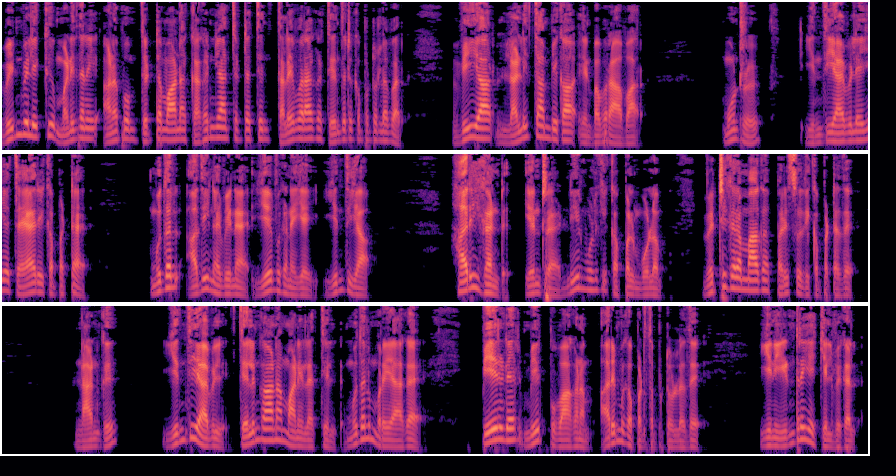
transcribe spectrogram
விண்வெளிக்கு மனிதனை அனுப்பும் திட்டமான ககன்யான் திட்டத்தின் தலைவராக தேர்ந்தெடுக்கப்பட்டுள்ளவர் வி ஆர் லலிதாம்பிகா என்பவர் ஆவார். மூன்று இந்தியாவிலேயே தயாரிக்கப்பட்ட முதல் அதிநவீன ஏவுகணையை இந்தியா ஹரிஹண்ட் என்ற நீர்மூழ்கி கப்பல் மூலம் வெற்றிகரமாக பரிசோதிக்கப்பட்டது. நான்கு இந்தியாவில் தெலுங்கானா மாநிலத்தில் முதல் முறையாக பேரிடர் மீட்பு வாகனம் அறிமுகப்படுத்தப்பட்டுள்ளது. இனி இன்றைய கேள்விகள்.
